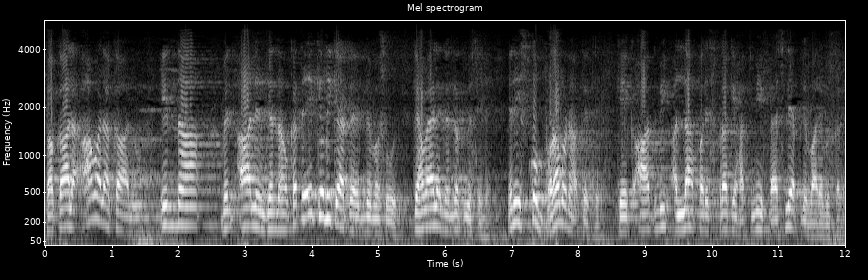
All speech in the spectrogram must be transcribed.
فقال اولا قالوا انا من آل الجنہ کہتے ہیں کیوں نہیں کہتے ابن مسعود کہ ہم اہل جنت میں سے ہیں؟ یعنی اس کو بڑا مناتے تھے کہ ایک آدمی اللہ پر اس طرح کے حتمی فیصلے اپنے بارے میں کرے،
